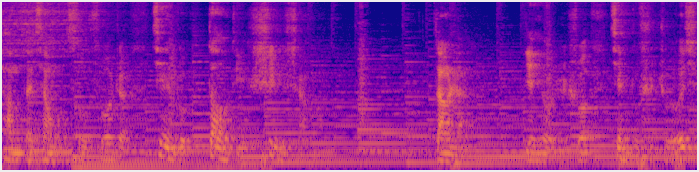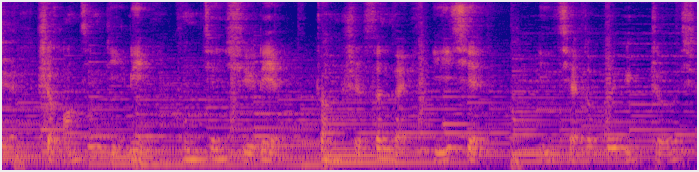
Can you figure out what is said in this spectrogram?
他们在向我诉说着建筑到底是什么。当然，也有人说建筑是哲学，是黄金比例、空间序列、装饰氛围，一切一切都归于哲学。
